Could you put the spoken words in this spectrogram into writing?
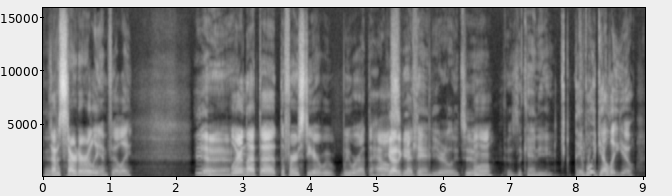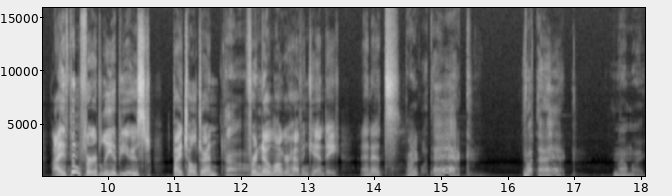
Yeah. Got to start early in Philly. yeah. Learned that the the first year we we were at the house. You gotta I get think candy early too, because the candy. They will yell at you. I've been verbally abused by children Oh. for no longer having candy, and it's like what the heck? What the heck? And I'm like,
